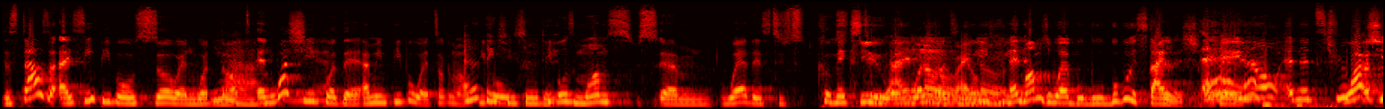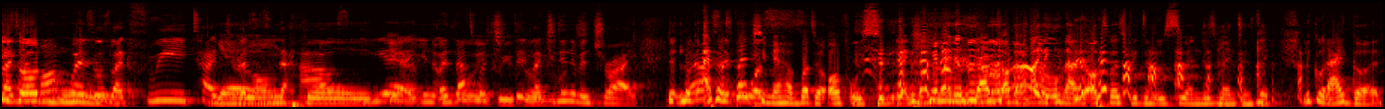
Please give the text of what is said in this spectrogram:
the styles that I see people sew and whatnot, Yeah. and what she put there. I mean, people were talking about. I don't think she sewed it. People's moms um, wear this to s- cook Make stew stew. I and whatnot. know, you I know. And moms wear boo boo. Boo boo is stylish. Okay. No, and it's true. What because, she like, told- my mom wears those like free tight Yeah. dresses Long in the house. full- yeah, yeah, you know, and that's what she did. Like she didn't even try. Dude, Look, I Whereas if it suspect she may have bought it off Osu. Like she came and just grabbed it off a mannequin at the Oxford Street in Osu and just went and said, "Look what I got."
